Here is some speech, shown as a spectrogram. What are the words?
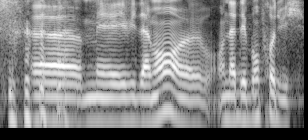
euh, mais évidemment, euh, on a des bons produits.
